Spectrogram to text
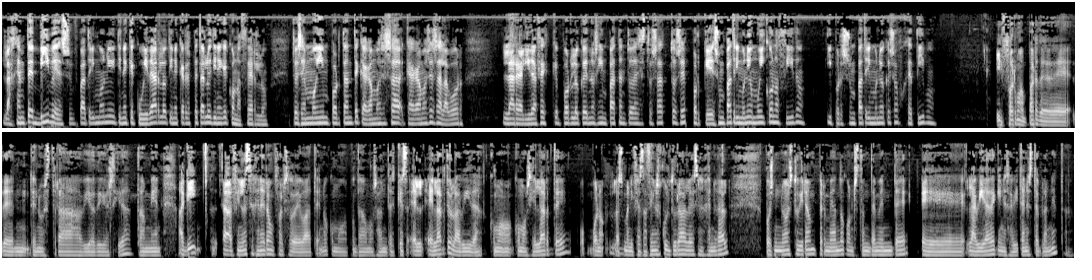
La gente vive su patrimonio y tiene que cuidarlo, tiene que respetarlo y tiene que conocerlo. Entonces es muy importante que hagamos esa, que hagamos esa labor. La realidad es que por lo que nos impactan todos estos actos es porque es un patrimonio muy conocido y por eso es un patrimonio que es objetivo. y forma parte de, nuestra biodiversidad también. Aquí, al final, se genera un falso debate, ¿no? Como apuntábamos antes, que es el, arte o la vida, como, como si el arte, o, bueno, las manifestaciones culturales en general, pues no estuvieran permeando constantemente eh, la vida de quienes habitan este planeta.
